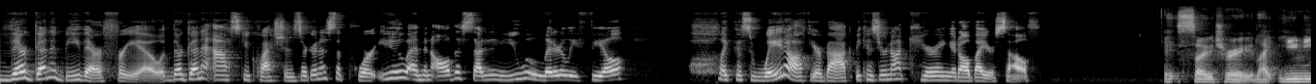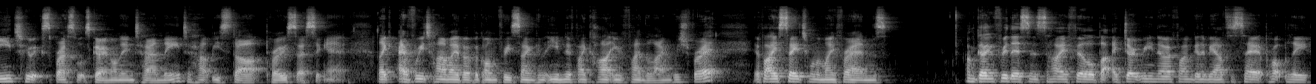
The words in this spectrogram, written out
they're going to be there for you. They're going to ask you questions. They're going to support you and then all of a sudden you will literally feel like this weight off your back because you're not carrying it all by yourself. It's so true. Like, you need to express what's going on internally to help you start processing it. Like, every time I've ever gone through something, even if I can't even find the language for it, if I say to one of my friends, I'm going through this and this is how I feel, but I don't really know if I'm going to be able to say it properly.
